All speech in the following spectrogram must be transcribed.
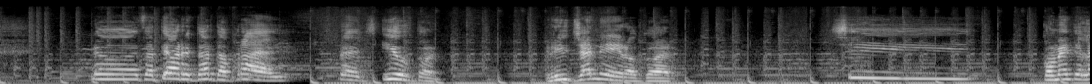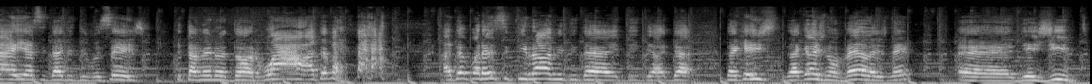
Nossa, até ao redor da praia. Fred Hilton. Rio de Janeiro agora. Xiii. Comentem lá aí a cidade de vocês, que também não adoro. Uau! Até, até parece pirâmide da, de, da, da, daqueles, daquelas novelas, né? É, de Egito.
